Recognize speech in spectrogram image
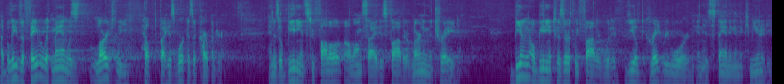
I believe the favor with man was largely helped by his work as a carpenter and his obedience to follow alongside his father, learning the trade. Being obedient to his earthly father would have yielded great reward in his standing in the community.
